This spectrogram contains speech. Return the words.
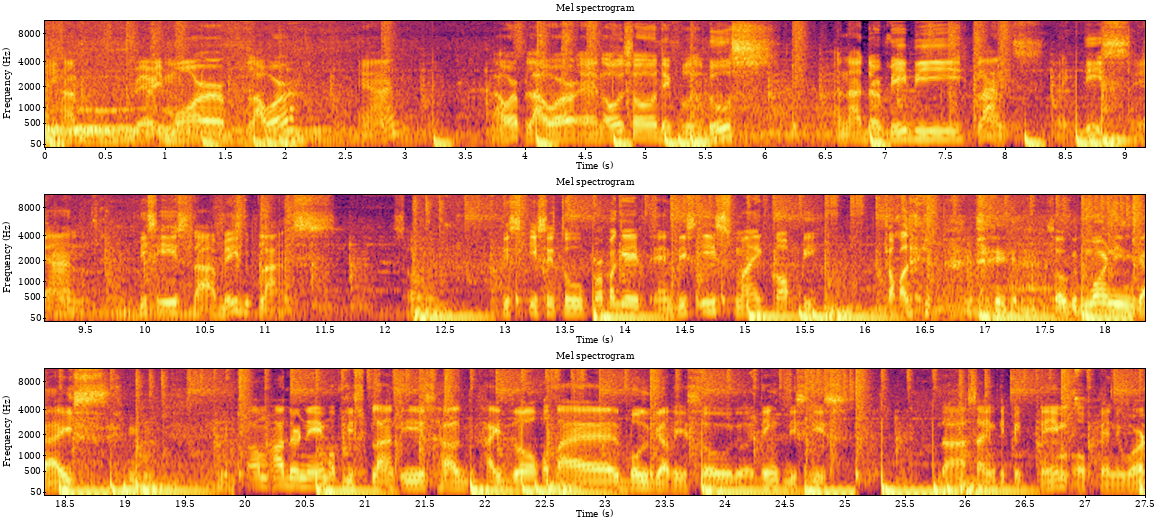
we have very more flower. Ayan. Flower, flower. And also, they produce another baby plants this ayan. This is the baby plants. So this easy to propagate and this is my coffee. Chocolate. So good morning guys. Some other name of this plant is Hydrocotyle vulgaris so I think this is the scientific name of pennywort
